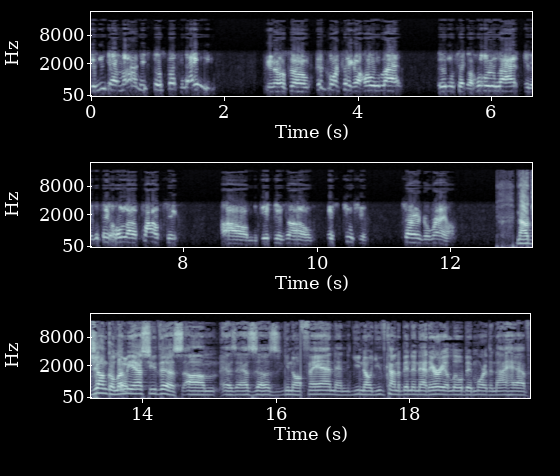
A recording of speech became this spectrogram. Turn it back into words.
then you got Miami still stuck in the 80s. You know, so it's going to take a whole lot. It's going to take a whole lot, and it's going to take a whole lot of politics um, to get this um, institution turned around. Now, Jungle, let me ask you this: um, as as as you know, a fan, and you know, you've kind of been in that area a little bit more than I have.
